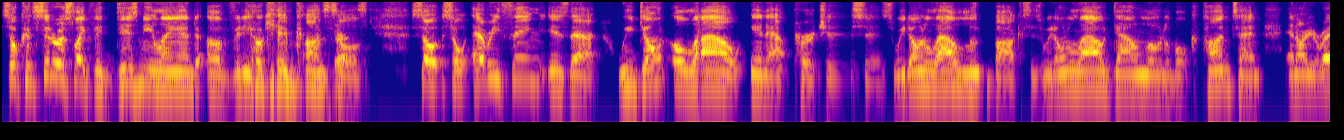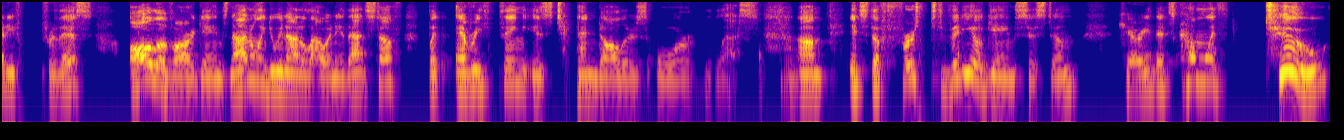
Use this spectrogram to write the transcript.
So consider us like the Disneyland of video game consoles. Sure. So, so everything is that we don't allow in-app purchases. We don't allow loot boxes. We don't allow downloadable content. And are you ready for this? All of our games, not only do we not allow any of that stuff, but everything is $10 or less. Hmm. Um, it's the first video game system, Kerry, that's come with two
